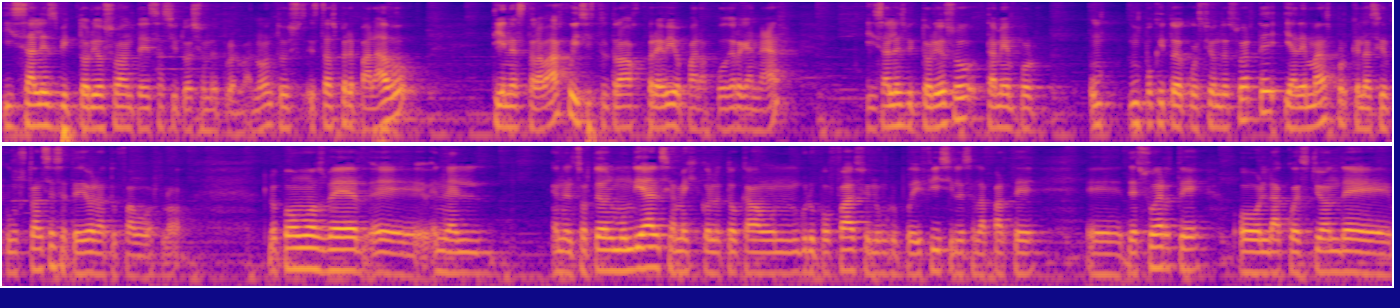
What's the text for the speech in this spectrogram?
y sales victorioso ante esa situación de prueba, ¿no? Entonces estás preparado, tienes trabajo, hiciste el trabajo previo para poder ganar y sales victorioso también por un, poquito de cuestión de suerte y además porque las circunstancias se te dieron a tu favor, ¿no? Lo podemos ver eh, en el en el sorteo del mundial, si a México le toca un grupo fácil, un grupo difícil, esa es la parte eh, de suerte, o la cuestión de,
